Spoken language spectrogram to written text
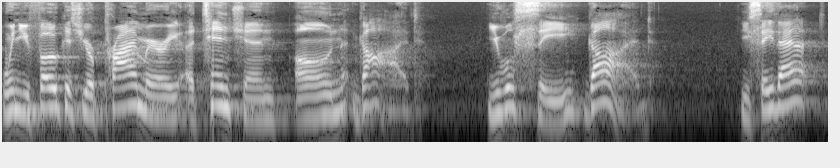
when you focus your primary attention on God. You will see God. You see that?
